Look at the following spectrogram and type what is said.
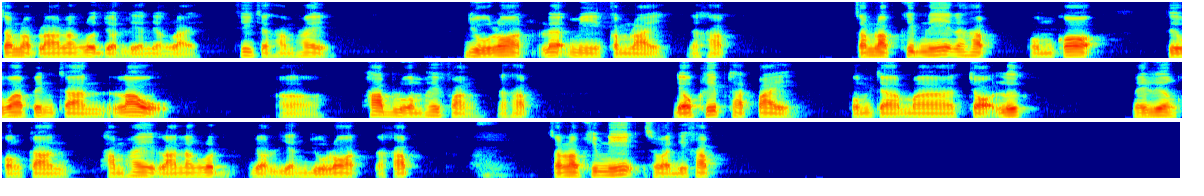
สำหรับร้านล้างรถหยอดเหรียญอย่างไร ที่จะทำให้อยู่รอดและมีกำไรนะครับสำหรับคลิปนี้นะครับ ผมก็ถือว่าเป็นการเล่า ภาพรวมให้ฟังนะครับ เดี๋ยวคลิปถัดไป ผมจะมาเจาะลึกในเรื่องของการทำให้ร้านนั่งรถหยอดเหรียญอยู่รอดนะครับสำหรับคลิปนี้ สวัสดีครับ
